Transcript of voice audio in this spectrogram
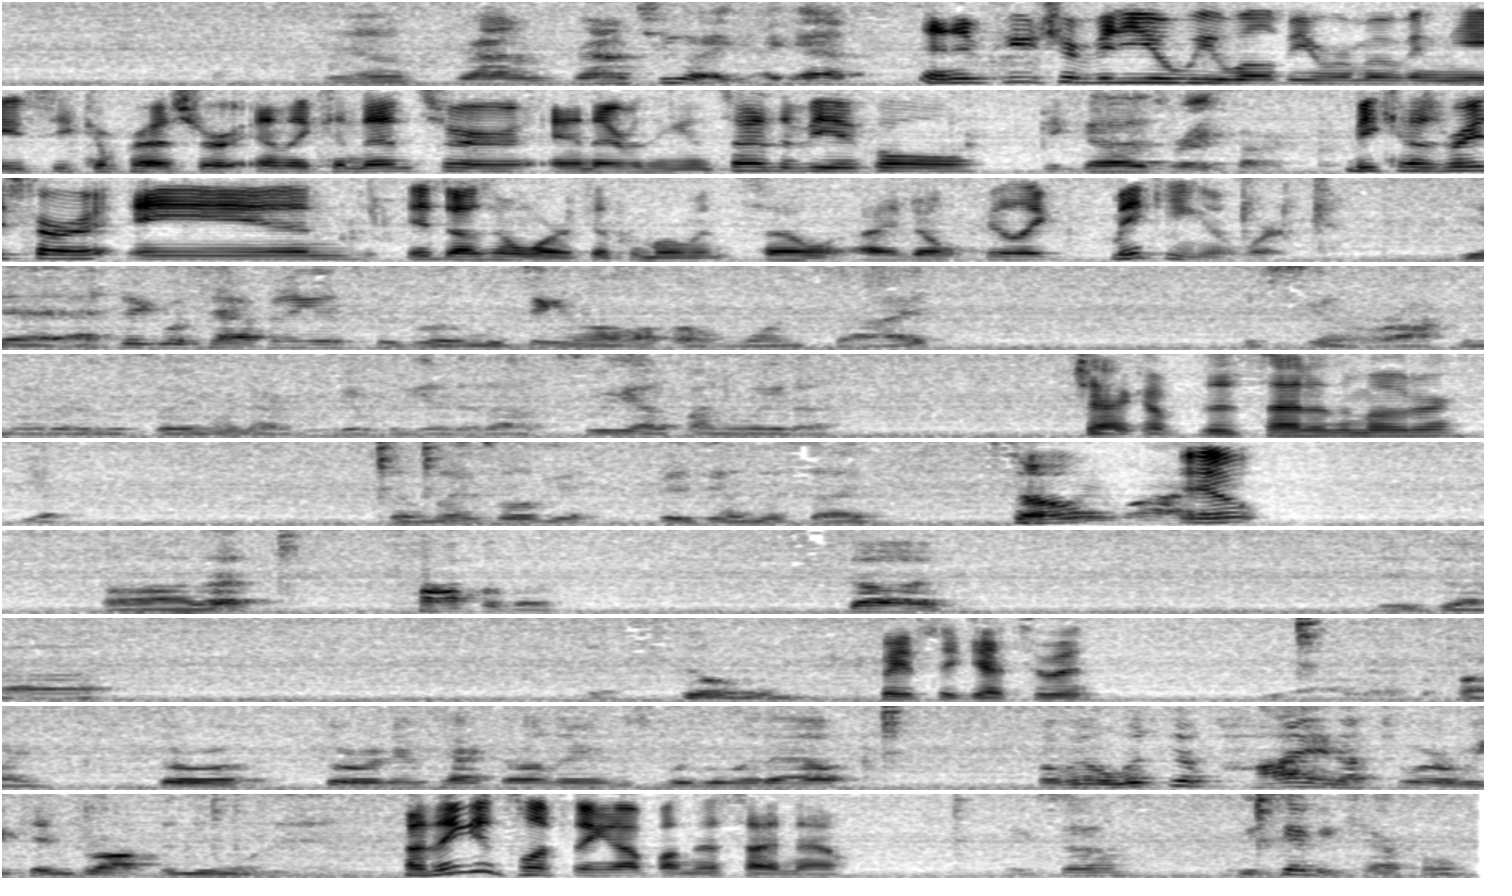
Yeah, round round two, I, I guess. And in future video, we will be removing the AC compressor and the condenser and everything inside the vehicle Because race car. because race car and it doesn't work at the moment, so I don't feel like making it work. Yeah, I think what's happening is because we're lifting it all up on one side. it's just gonna rock the motor this way. We're never gonna be able to get it up, so we gotta find a way to. Jack up this side of the motor. Yep. So might as well get busy on this side. So I So, ew. Uh, that top of the stud is uh, it's still in there. we have to get to it. Yeah, we're gonna have to probably throw throw an impact on there and just wiggle it out. I'm gonna lift it up high enough to where we can drop the new one in. I think it's lifting up on this side now. Think so? We just gotta be careful.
